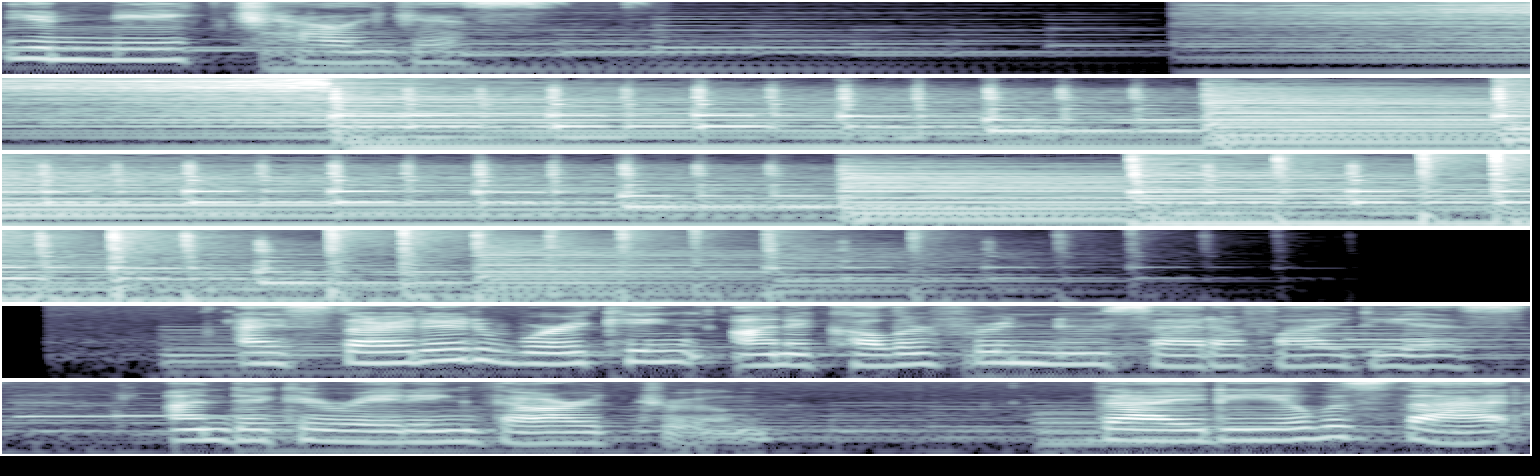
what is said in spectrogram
unique challenges. I started working on a colorful new set of ideas on decorating the art room. The idea was that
